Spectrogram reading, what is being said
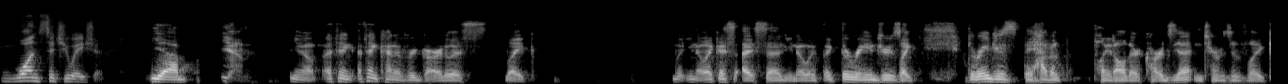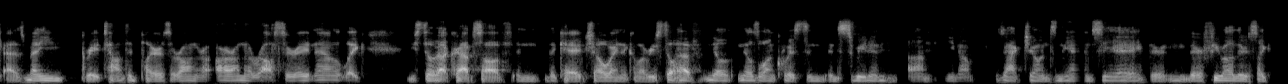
one situation. Yeah, yeah. You know, I think I think kind of regardless, like but you know, like I, I said, you know, with like the Rangers, like the Rangers, they haven't played all their cards yet in terms of like as many great talented players are on are on the roster right now. Like you still got Kravtsov in the KHL waiting to come over. You still have Nils, Nils Lundkvist in, in Sweden. Um, you know, Zach Jones in the NCAA. There, there are a few others. Like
